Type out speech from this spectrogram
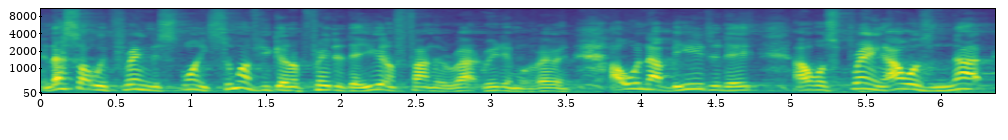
And that's why we're praying this morning. Some of you are going to pray today. You're going to find the right rhythm of heaven. I would not be here today. I was praying. I was not,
